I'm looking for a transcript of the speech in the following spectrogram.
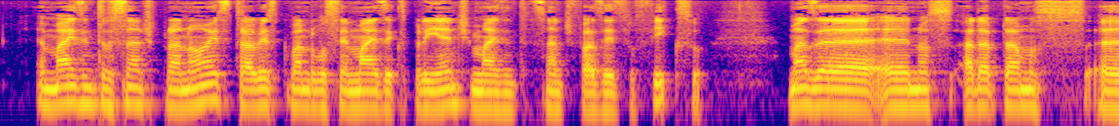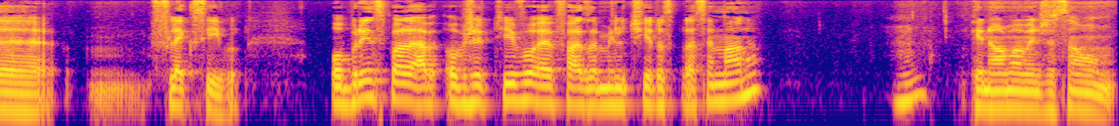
é mais interessante para nós, talvez quando você é mais experiente, mais interessante fazer isso fixo, mas é, é, nós adaptamos é, flexível. O principal objetivo é fazer mil tiros para semana, que normalmente são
